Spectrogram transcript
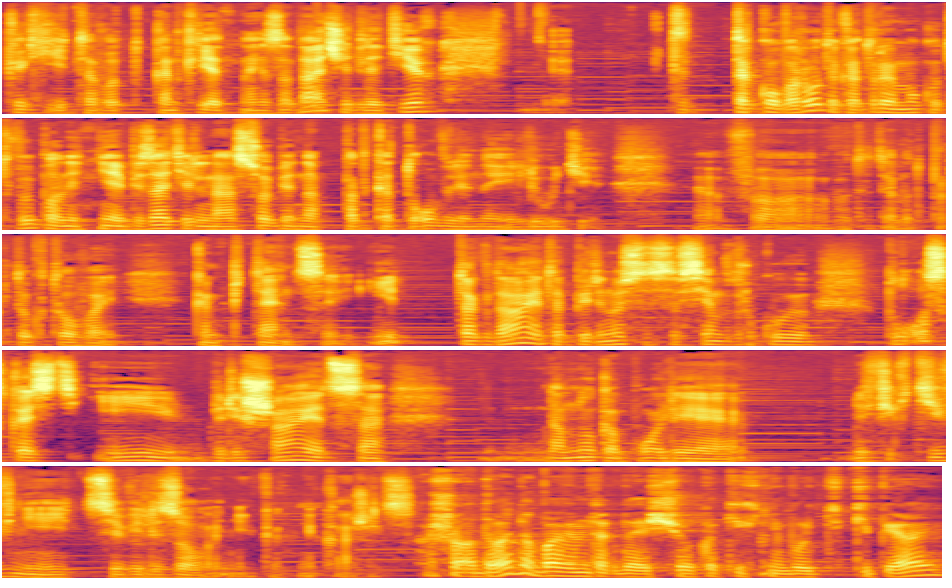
какие-то вот конкретные задачи для тех э, такого рода, которые могут выполнить не обязательно особенно подготовленные люди э, в вот этой вот продуктовой компетенции. И тогда это переносится совсем в другую плоскость и решается намного более эффективнее и цивилизованнее, как мне кажется. Хорошо, а давай добавим тогда еще каких-нибудь KPI.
